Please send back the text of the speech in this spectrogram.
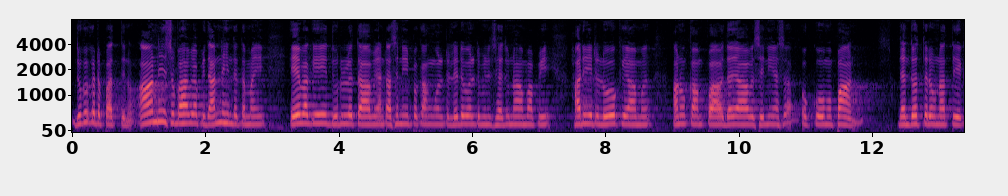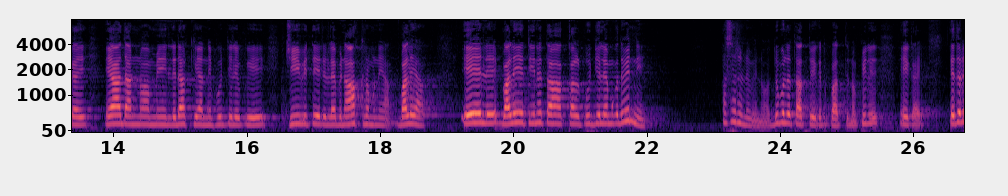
දුකට පත්වෙනවා. ආනේ ස්වභාව අපි දන්න හිද තමයි ඒ වගේ දුරලතාවයන්ට අසනීපකංවලට ලෙඩවලට මිනිස් හැදුනාම අපි හරියට ලෝකයාම අනුකම්පාව දයාව සෙනියස ඔක්කෝම පාන්. දැන් දොත්තර වනත් ඒකයි එයා දන්නවා මේ ලෙඩක් කියන්නේ පුද්ජලෙකුේ ජීවිතයට ලැබෙන ආක්‍රමණයක් බලයක්. ඒ බලය තියන තාකල් පුද්ජලයමකද වෙන්නේ. අසරණ වෙනවා දුබල තත්ත්වයකට පත්වෙන පිළි ඒකයි. එතර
